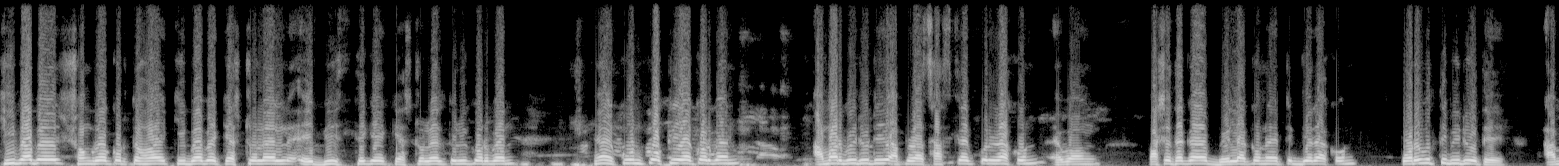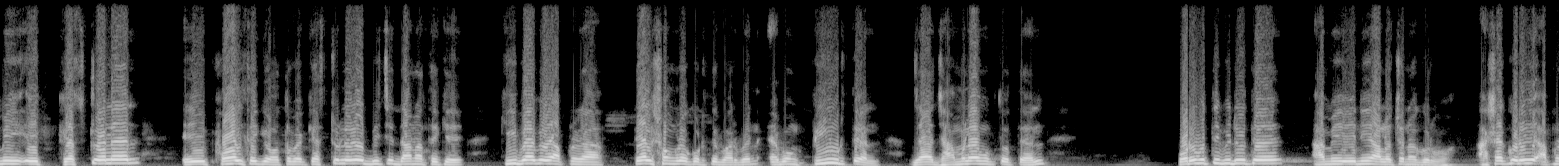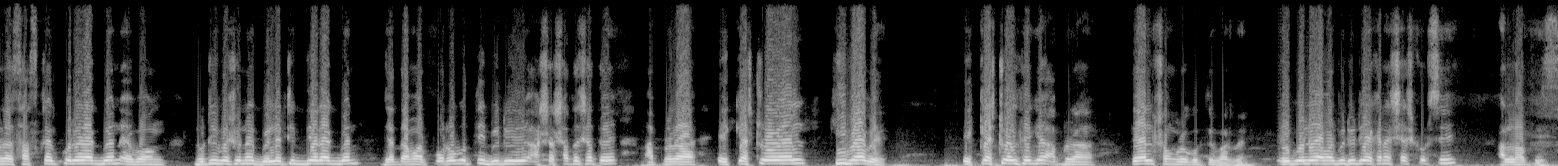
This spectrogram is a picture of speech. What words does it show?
কীভাবে সংগ্রহ করতে হয়, কীভাবে ক্যাস্ট্রল অয়েল এই বীজ থেকে ক্যাস্ট্রল অয়েল তৈরি করবেন হ্যাঁ কোন প্রক্রিয়া করবেন, আমার ভিডিওটি আপনারা সাবস্ক্রাইব করে রাখুন এবং পাশে থাকা বেল আইকনে টিপ দিয়ে রাখুন। পরবর্তী ভিডিওতে আমি এই ক্যাস্ট্রলের এই ফল থেকে অথবা ক্যাস্ট্রলের বীজের দানা থেকে কীভাবে আপনারা তেল সংগ্রহ করতে পারবেন এবং পিওর তেল, যা ঝামেলা মুক্ত তেল, পরবর্তী ভিডিওতে আমি এ নিয়ে আলোচনা করব। আশা করি আপনারা সাবস্ক্রাইব করে রাখবেন এবং নোটিফিকেশনে বেলে টিপ দিয়ে রাখবেন, যাতে আমার পরবর্তী ভিডিও আসার সাথে সাথে আপনারা এই ক্যাস্টর অয়েল কীভাবে এই ক্যাস্ট্রল থেকে আপনারা তেল সংগ্রহ করতে পারবেন। এই বলে আমার ভিডিওটি এখানে শেষ করছি। আল্লাহ হাফিজ।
